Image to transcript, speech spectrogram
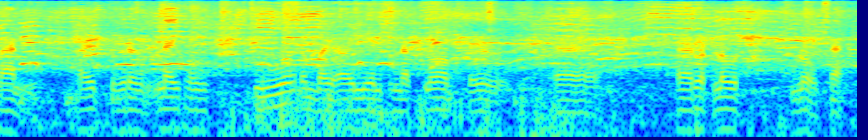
បាទហើយពង្រឹងនៃក្នុងជួដើម្បីឲ្យមានចំណាប់ធ្នាប់ទៅអឺរត់លោតដំឡូងសាក់អឺ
